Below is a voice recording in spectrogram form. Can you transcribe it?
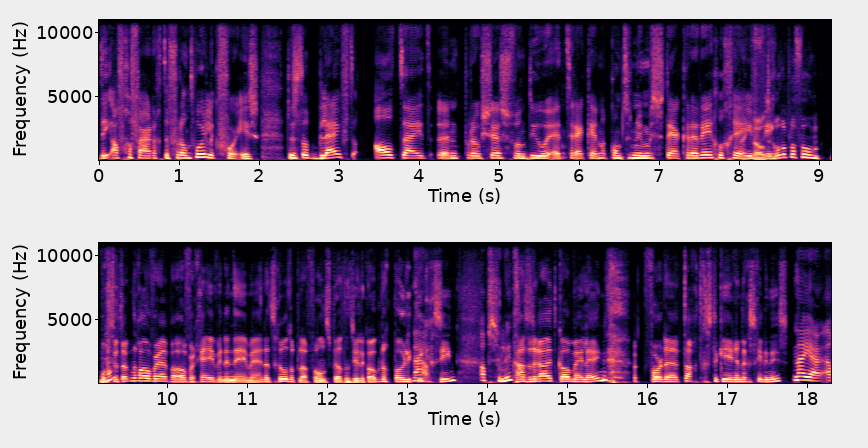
die afgevaardigde verantwoordelijk voor is. Dus dat blijft altijd een proces van duwen en trekken. En dan komt er nu een sterkere regelgeving. het schuldenplafond. Moesten we het ook nog over hebben, over geven en nemen. Hè? Dat schuldenplafond speelt natuurlijk ook nog politiek nou, gezien. Absoluut. Gaan ze eruit komen, Helene? Voor de tachtigste keer in de geschiedenis? Nou ja,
